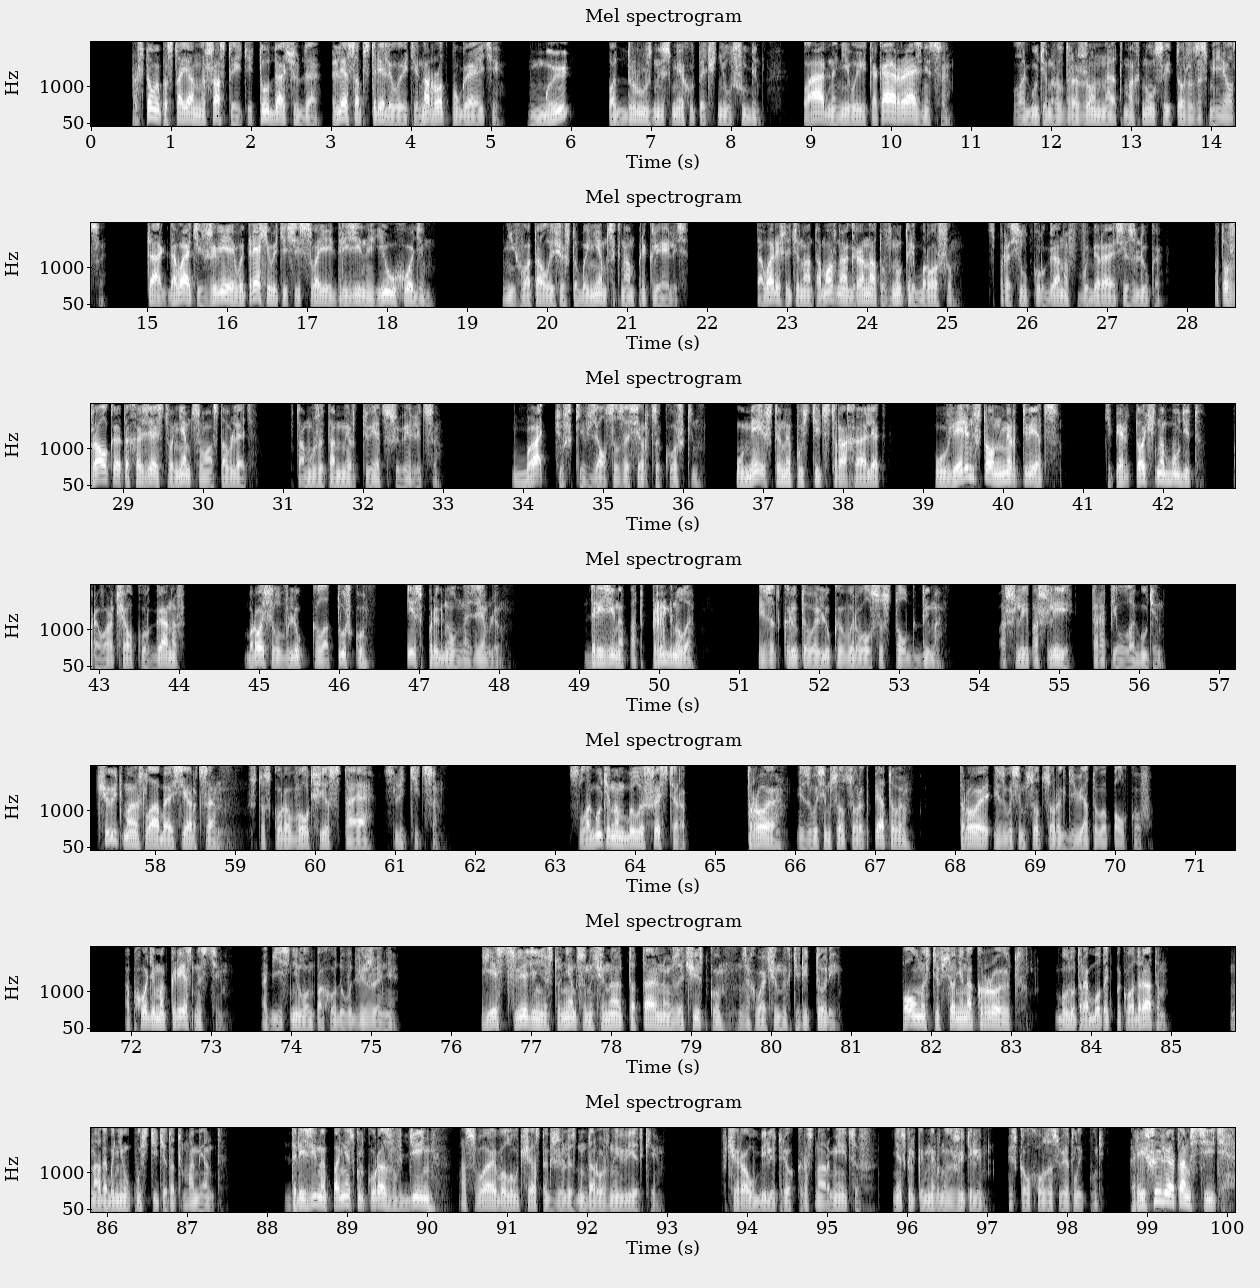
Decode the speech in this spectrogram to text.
А что вы постоянно шастаете туда-сюда, лес обстреливаете, народ пугаете?» «Мы?» — под дружный смех уточнил Шубин. «Ладно, не вы, какая разница?» Лагутин раздраженно отмахнулся и тоже засмеялся. «Так, давайте, живее, вытряхивайтесь из своей дрезины и уходим. Не хватало еще, чтобы немцы к нам приклеились. «Товарищ лейтенант, а можно я гранату внутрь брошу?» — спросил Курганов, выбираясь из люка. «А то жалко это хозяйство немцам оставлять. К тому же там мертвец шевелится». «Батюшки!» — взялся за сердце Кошкин. «Умеешь ты напустить страха, Олег? Уверен, что он мертвец? Теперь точно будет!» — проворчал Курганов, бросил в люк колотушку и спрыгнул на землю. Дрезина подпрыгнула. Из открытого люка вырвался столб дыма. «Пошли, пошли!» — торопил Лагутин. «Чует мое слабое сердце, что скоро волчья стая слетится». С Лагутином было шестеро. Трое из 845-го, трое из 849-го полков. «Обходим окрестности», — объяснил он по ходу выдвижения. Есть сведения, что немцы начинают тотальную зачистку захваченных территорий. Полностью все не накроют, будут работать по квадратам. Надо бы не упустить этот момент. Дрезина по нескольку раз в день осваивала участок железнодорожной ветки. Вчера убили трех красноармейцев, несколько мирных жителей из колхоза «Светлый путь». Решили отомстить.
